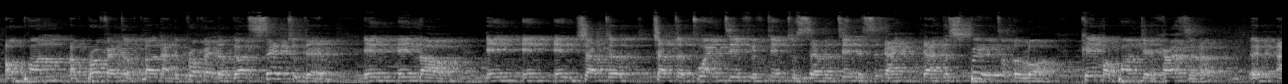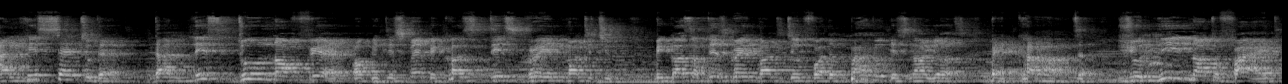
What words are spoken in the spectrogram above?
upon a prophet of God, and the prophet of God said to them in in uh, in, in, in chapter chapter 20, 15 to 17, and, and the Spirit of the Lord came upon Gehazi, and, and he said to them that this do not fear or be dismayed because this great multitude because of this great multitude, for the battle is not yours, but god You need not to fight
